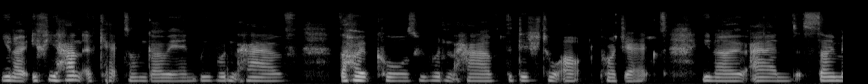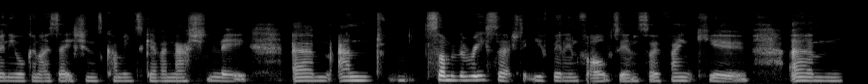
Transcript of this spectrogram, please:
you know if you hadn't have kept on going we wouldn't have the Hope Calls we wouldn't have the digital art project you know and so many organizations coming together nationally um, and some of the research that you've been involved in. So thank you. Um,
